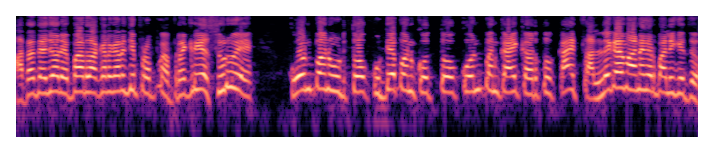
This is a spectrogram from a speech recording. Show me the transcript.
आता त्याच्यावर एफ आय आर दाखल करायची प्र प्रक्रिया सुरू आहे. कोण पण उठतो कुठे पण खोदतो कोण पण काय करतो काय चाललं काय महानगरपालिकेचं?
